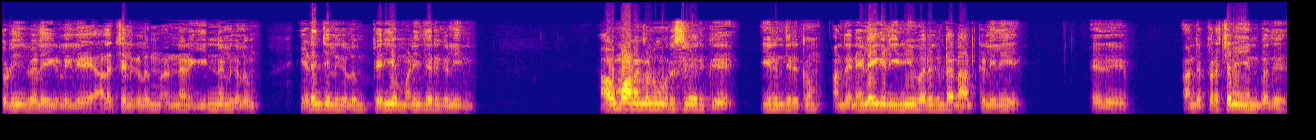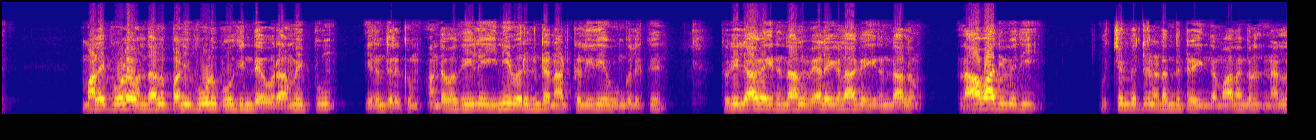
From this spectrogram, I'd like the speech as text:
தொழில் வேலைகளிலே அலைச்சல்களும் இன்னல்களும் இடைஞ்சல்களும் பெரிய மனிதர்களின் அவமானங்களும் ஒரு சிலருக்கு இருந்திருக்கும். அந்த நிலைகள் இனி வருகின்ற நாட்களிலே இது அந்த பிரச்சனை என்பது மழை போல வந்தாலும் பனி போல போகின்ற ஒரு அமைப்பும் இருந்திருக்கும். அந்த வகையிலே இனி வருகின்ற நாட்களிலே உங்களுக்கு தொழிலாக இருந்தாலும் வேலைகளாக இருந்தாலும் லாவாதிபதி உச்சம் பெற்று நடந்துட்ட இந்த மாதங்கள் நல்ல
